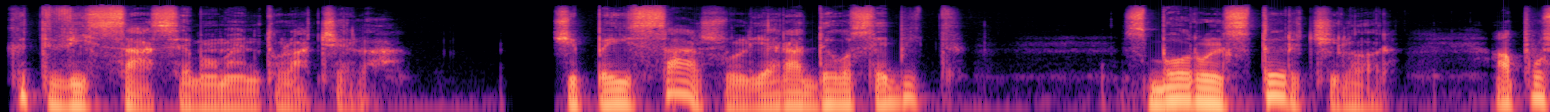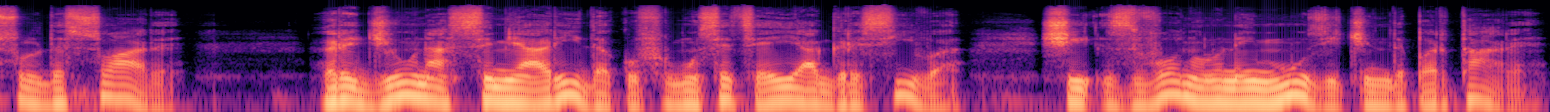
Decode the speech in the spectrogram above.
Cât visase momentul acela. Și peisajul era deosebit. Zborul stârcilor, apusul de soare, regiunea semiaridă cu frumusețea ei agresivă și zvonul unei muzici în depărtare.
